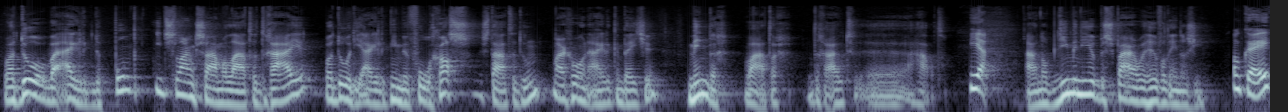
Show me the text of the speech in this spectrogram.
Waardoor we eigenlijk de pomp iets langzamer laten draaien. Waardoor die eigenlijk niet meer vol gas staat te doen, maar gewoon eigenlijk een beetje minder water eruit uh, haalt. Ja. Nou, en op die manier besparen we heel veel energie. Oké,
